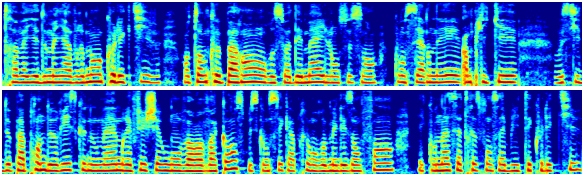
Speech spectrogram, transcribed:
travaillez de manière vraiment collective. En tant que parent, on reçoit des mails, on se sent concerné, impliqué. Aussi de ne pas prendre de risques nous-mêmes, réfléchir où on va en vacances, puisqu'on sait qu'après on remet les enfants et qu'on a cette responsabilité collective.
